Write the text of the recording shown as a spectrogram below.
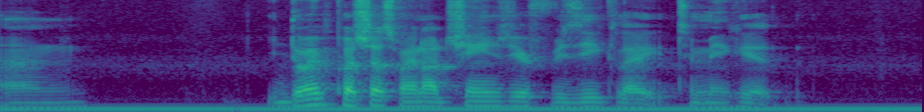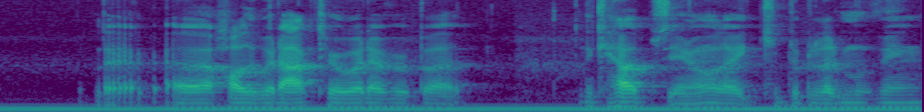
and doing push-ups might not change your physique like to make it like a Hollywood actor or whatever, but it helps, you know, like keep the blood moving.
